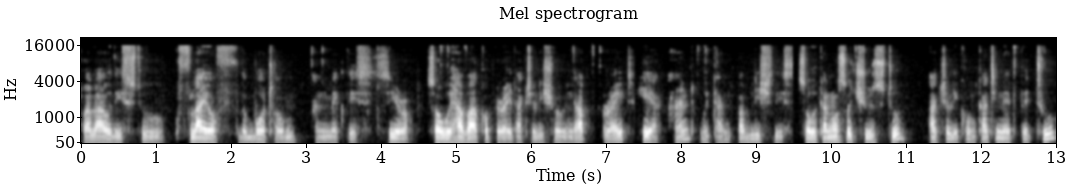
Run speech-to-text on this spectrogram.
to allow this to fly off the bottom and make this 0. So we have our copyright actually showing up right here, and we can publish this. So we can also choose to actually concatenate the two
